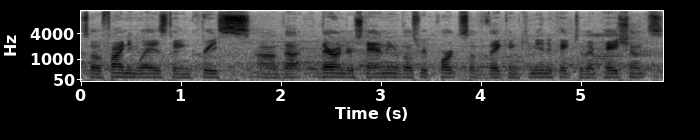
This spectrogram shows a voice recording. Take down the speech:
So finding ways to increase uh, that their understanding of those reports so that they can communicate to their patients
